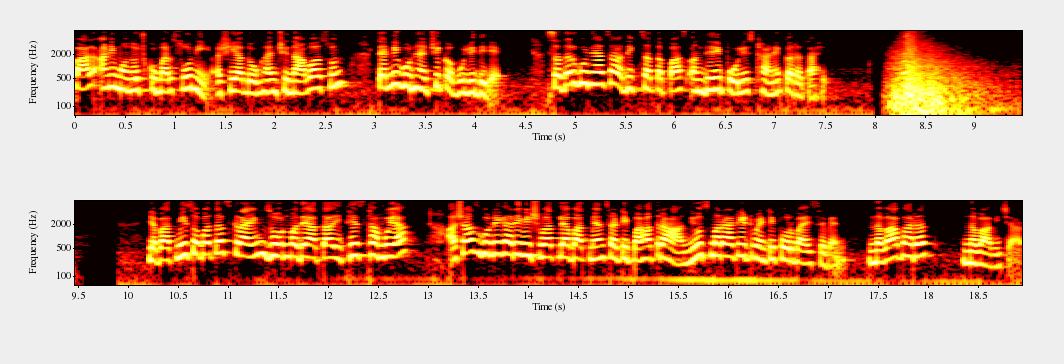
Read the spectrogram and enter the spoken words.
पाल आणि मनोज कुमार सोनी अशी या दोघांची नावं असून त्यांनी गुन्ह्याची कबुली दिली आहे सदर गुन्ह्याचा अधिकचा तपास अंधेरी पोलीस ठाणे करत आहेत. या बातमीसोबतच क्राईम झोनमध्ये आता इथेच थांबूया. अशाच गुन्हेगारी विश्वातल्या बातम्यांसाठी पाहत रहा news Marathi twenty four by seven. नवा भारत नवा विचार.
